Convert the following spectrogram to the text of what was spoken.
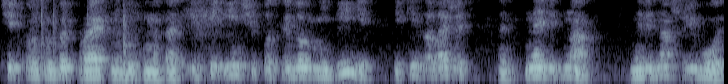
чітко зробити проектну документацію і всі інші послідовні дії, які залежать е, не від нас, не від нашої волі.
